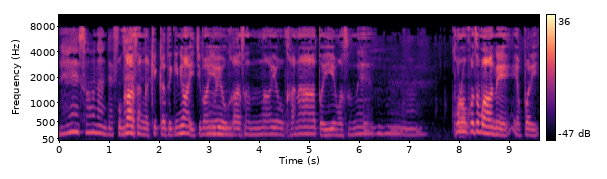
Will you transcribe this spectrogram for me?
ねえ、そうなんですね。お母さんが結果的には一番良いお母さんのようかなと言えますね。うんこの言葉はね、やっぱり、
